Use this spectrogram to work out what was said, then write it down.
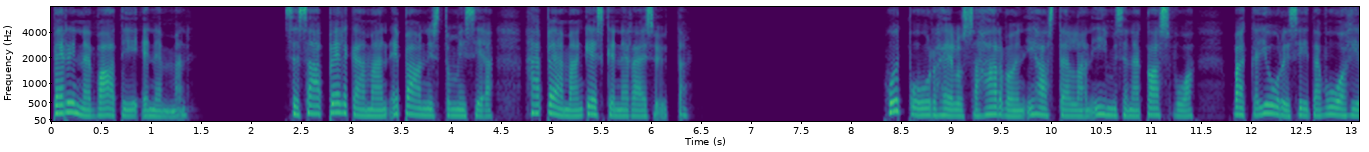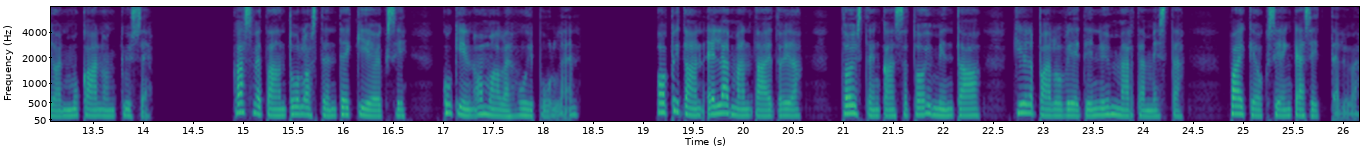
Perinne vaatii enemmän. Se saa pelkäämään epäonnistumisia, häpeämään keskeneräisyyttä. Huippuurheilussa harvoin ihastellaan ihmisenä kasvua, vaikka juuri siitä vuohioin mukaan on kyse. Kasvetaan tulosten tekijöiksi, kukin omalle huipulleen. Opitaan elämäntaitoja, toisten kanssa toimintaa, kilpailuvietin ymmärtämistä, vaikeuksien käsittelyä.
